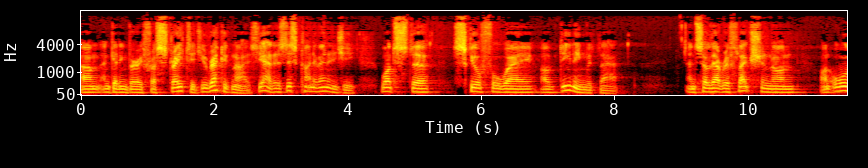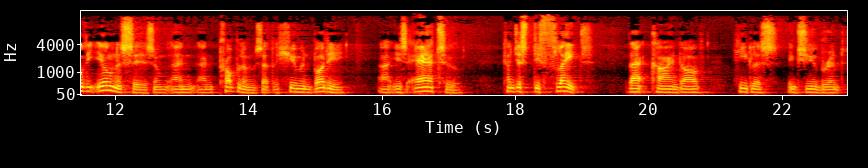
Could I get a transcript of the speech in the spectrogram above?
um, and getting very frustrated. You recognize, yeah, there's this kind of energy. What's the skillful way of dealing with that? And so that reflection on, on all the illnesses and, and, and problems that the human body uh, is heir to can just deflate that kind of heedless, exuberant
